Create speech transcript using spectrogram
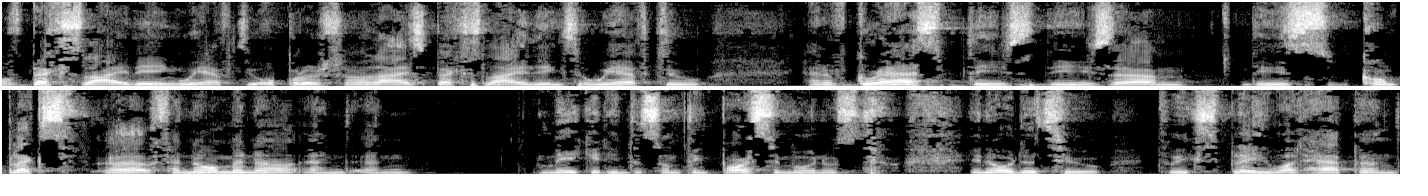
of backsliding. We have to operationalize backsliding, so we have to kind of grasp these, these, um, these complex uh, phenomena and, and make it into something parsimonious to, in order to, to explain what happened.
